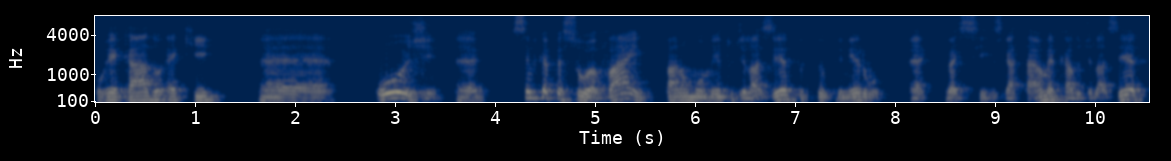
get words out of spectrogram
o recado é que é, hoje é, sempre que a pessoa vai para um momento de lazer, porque o primeiro é, que vai se resgatar é o mercado de lazer,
